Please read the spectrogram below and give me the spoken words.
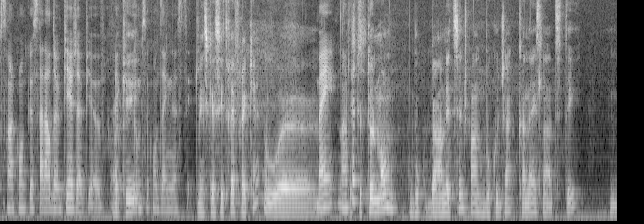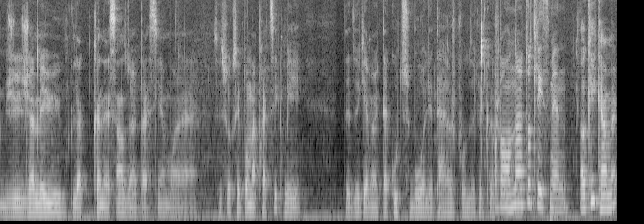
se rend compte que ça a l'air d'un piège à pieuvre. C'est comme ça qu'on diagnostique. Mais est-ce que c'est très fréquent ou... euh, Ben, en Parce fait, que tout le monde, beaucoup, ben, en médecine, je pense que beaucoup de gens connaissent l'entité. J'ai jamais eu la connaissance d'un patient, moi. C'est sûr que c'est pas ma pratique, mais de dire qu'il y avait un takotsubo à l'étage pour dire quelque ah chose. bon, on en a toutes les semaines. OK, quand même.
